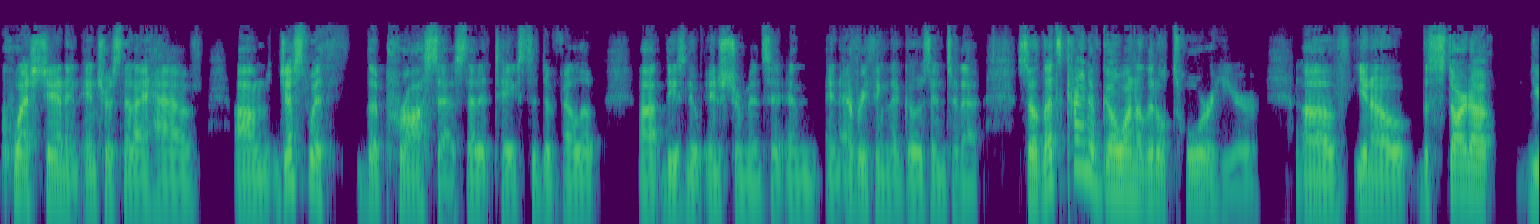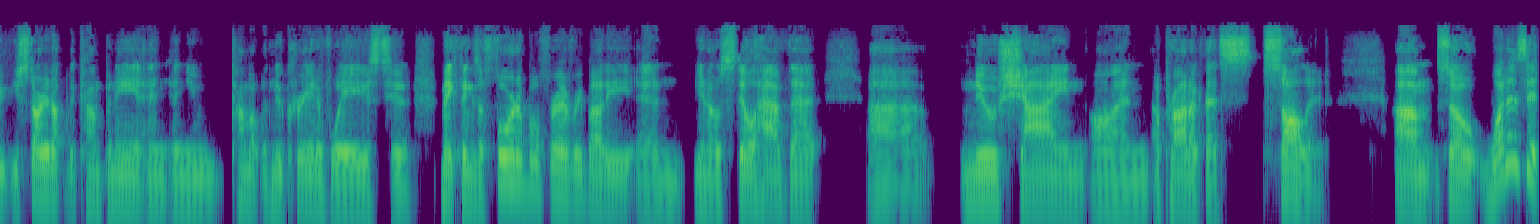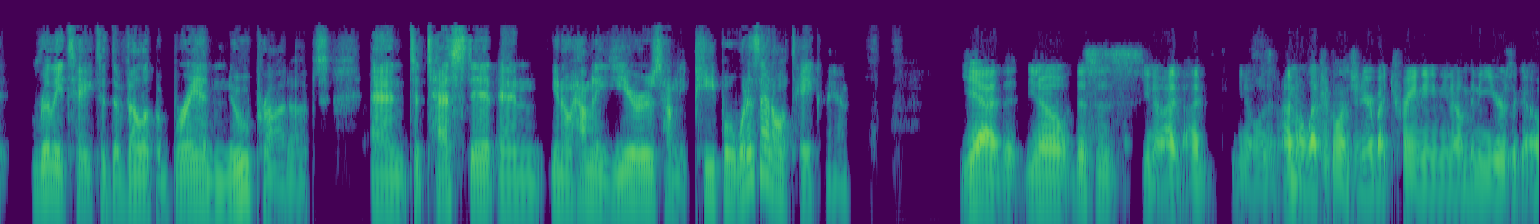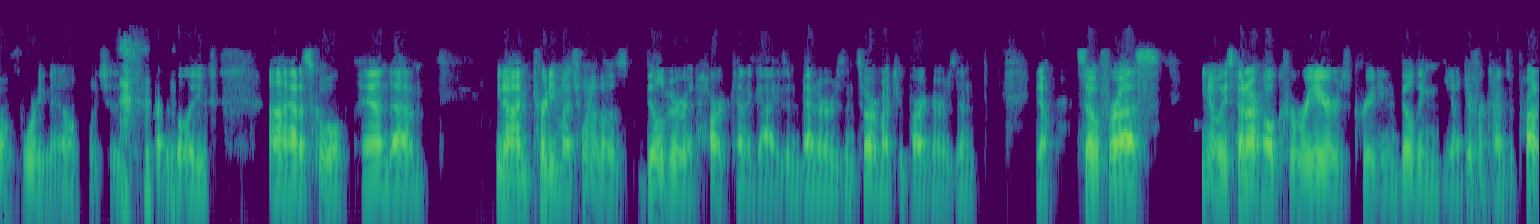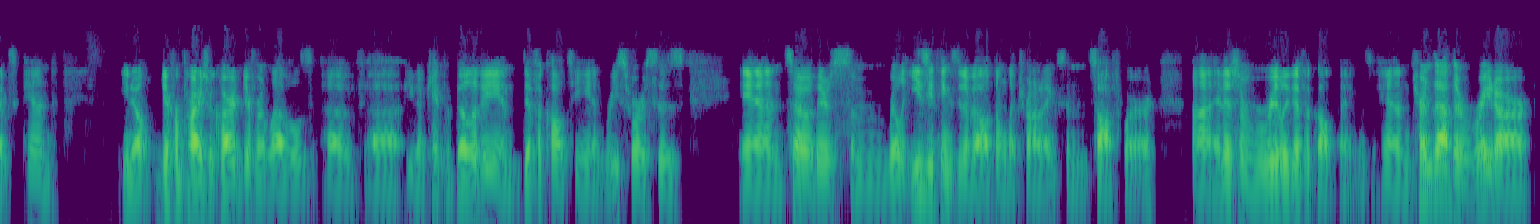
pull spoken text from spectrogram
question and interest that I have um, just with the process that it takes to develop uh, these new instruments and, and everything that goes into that. So let's kind of go on a little tour here mm-hmm. of, you know, the startup you you started up the company and and you come up with new creative ways to make things affordable for everybody and you know still have that uh, new shine on a product that's solid. Um, so, what does it really take to develop a brand new product and to test it? And you know, how many years, how many people? What does that all take, man? Yeah, the, you know, this is you know, I've I've you know, was I'm an electrical engineer by training. You know, many years ago, 40 now, which is hard to believe, uh, out of school, and um, you know, I'm pretty much one of those builder at heart kind of guys, inventors, and so are my two partners. And, you know, so for us, you know, we spent our whole careers creating and building, you know, different kinds of products. And, you know, different products require different levels of, uh, you know, capability and difficulty and resources. And so there's some really easy things to develop in electronics and software. Uh, and there's some really difficult things. And turns out that radar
